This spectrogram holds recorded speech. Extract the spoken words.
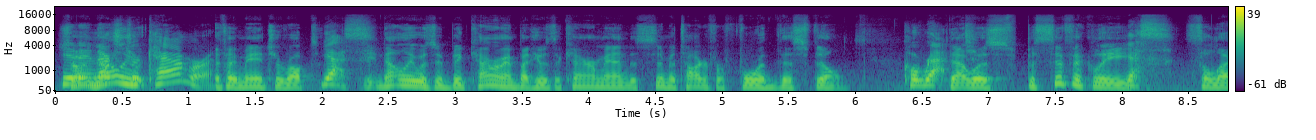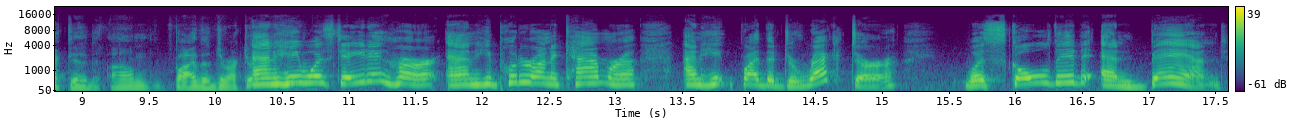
He had an extra only- camera. If I may interrupt. Yes. he Not only was he a big cameraman, but he was the cameraman, the cinematographer for this film. Correct. That was specifically Yes. selected um, by the director. and he was dating her and he put her on a camera and he by the director was scolded and banned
